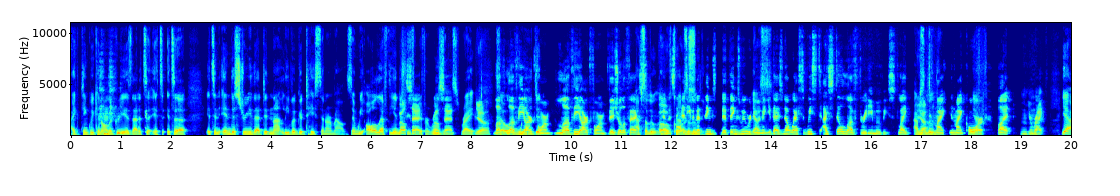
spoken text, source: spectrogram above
I think we can all agree is that it's a it's it's a it's an industry that did not leave a good taste in our mouths, and we all left the industry said. for different Well reasons, right? Yeah. love So love the art did- form. Love the art form. Visual effects. Absolutely, Oh, and, of course. and even the things the things we were doing. Yes. You guys know we, we st- I still love 3D movies. Like Absolutely. in my in my core. But you're Mhm. right. Yeah,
